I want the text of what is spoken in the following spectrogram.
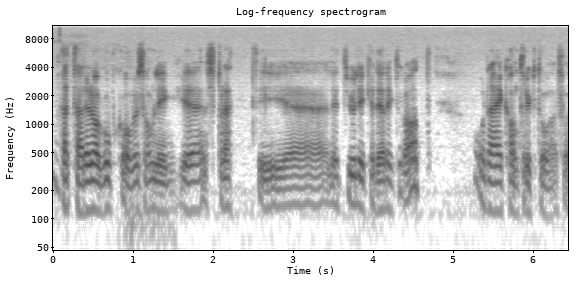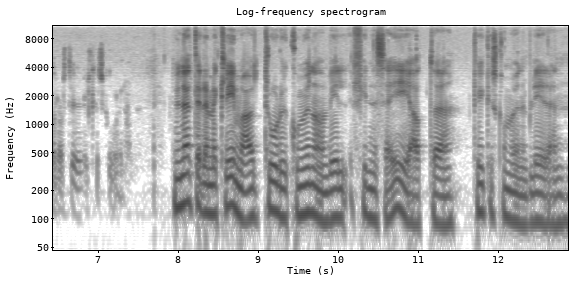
Dette er i dag oppgaver som ligger spredt i eh, litt ulike direktorat, og de kan trygt overføres til fylkeskommunene. Du nevnte det med klima. Tror du kommunene vil finne seg i at uh, fylkeskommunen blir en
